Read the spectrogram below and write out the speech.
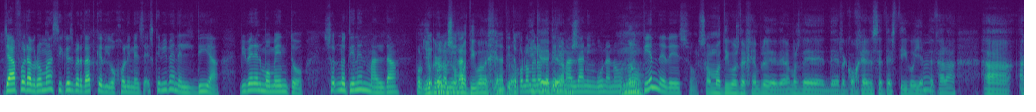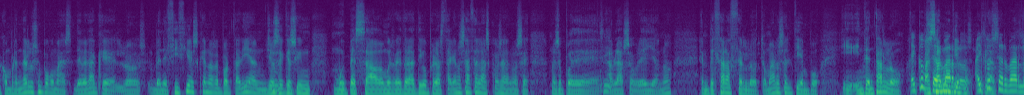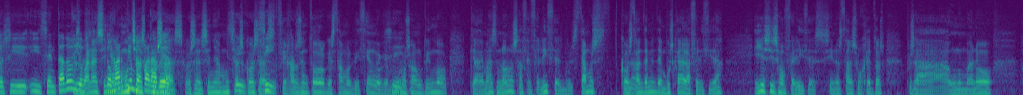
Ya fuera broma, sí que es verdad que digo, jolines, es que viven el día, viven el momento, no tienen maldad. Porque, Yo creo bueno, que son motivos de ejemplo. Mi por lo menos no tiene maldad ninguna, ¿no? ¿no? entiende de eso. Son motivos de ejemplo y deberíamos de, recoger ese testigo y mm. empezar a, a, comprenderlos un poco más. De verdad que los beneficios que nos reportarían, yo mm. sé que soy muy pesado, muy reiterativo, pero hasta que no se hacen las cosas no se, no se puede hablar sobre ellas, ¿no? Empezar a hacerlo, tomaros el tiempo e intentarlo. Hay que observarlos, hay que observarlos y, y sentado os y van a enseñar muchas cosas, os enseñan muchas cosas. Fijaros en todo lo que estamos diciendo, que vivimos a un ritmo que además no nos hace felices. Estamos constantemente en busca de la felicidad. Ellos sí son felices, si no están sujetos pues a un humano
